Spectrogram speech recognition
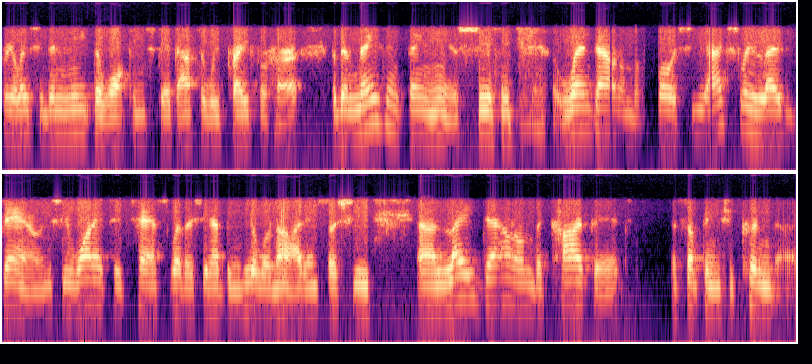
freely. She didn't need the walking stick after we prayed for her. But the amazing thing is, she went down on the floor. She actually laid down. She wanted to test whether she had been healed or not, and so she uh, lay down on the carpet. It's something she couldn't uh,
